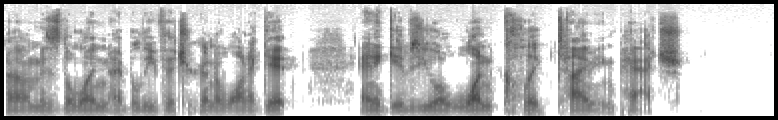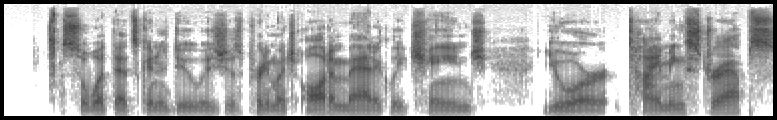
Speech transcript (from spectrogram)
um, is the one I believe that you're going to want to get, and it gives you a one-click timing patch. So what that's going to do is just pretty much automatically change your timing straps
